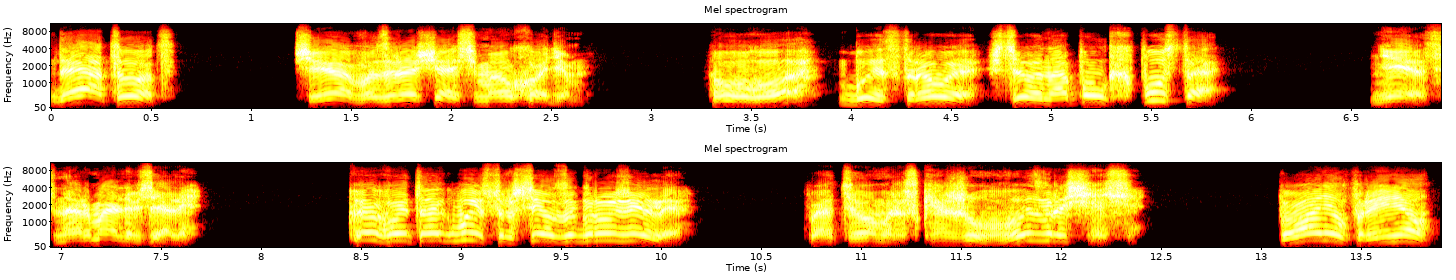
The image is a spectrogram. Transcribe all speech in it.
«Да, тут!» «Все, возвращайся, мы уходим». «Ого, быстро вы! Что, на полках пусто?» «Нет, нормально взяли». «Как вы так быстро все загрузили?» «Потом расскажу, возвращайся». «Понял, принял».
